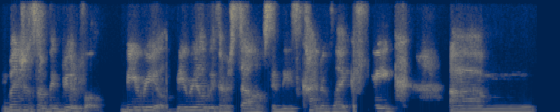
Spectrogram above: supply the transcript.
You mentioned something beautiful. Be real. Be real with ourselves in these kind of like fake. Um,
